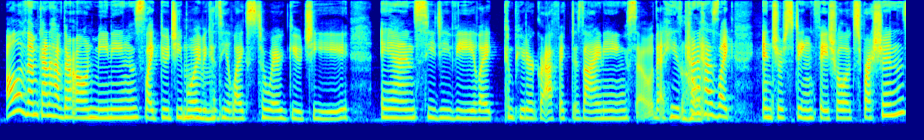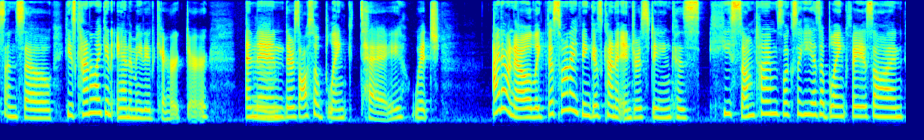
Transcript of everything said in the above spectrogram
all of them kind of have their own meanings, like Gucci Boy mm-hmm. because he likes to wear Gucci, and CGV, like computer graphic designing, so that he kind of oh. has like interesting facial expressions. And so he's kind of like an animated character. And then mm. there's also Blank Tay, which I don't know. Like this one, I think is kind of interesting because he sometimes looks like he has a blank face on.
